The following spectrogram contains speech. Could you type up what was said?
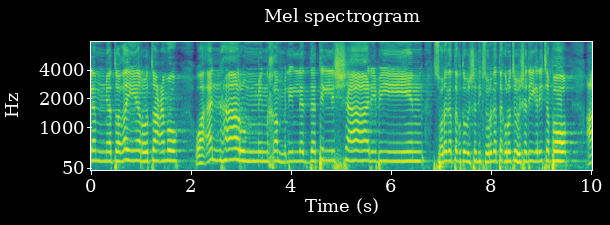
لم يتغير طعمه وأنهار من خمر لذة للشاربين സ്വർഗത്തെ വിശദീ സ്വർഗത്തെക്കുറിച്ച് വിശദീകരിച്ചപ്പോൾ ആ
